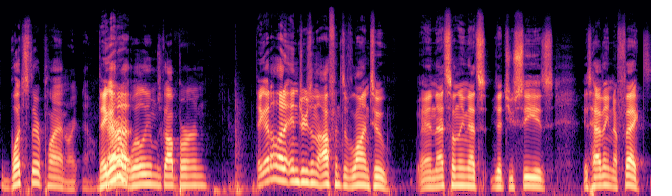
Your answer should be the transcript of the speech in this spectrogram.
what's their plan right now? They Darrell gotta- Williams got burned. They got a lot of injuries on the offensive line too, and that's something that's that you see is is having an effect.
